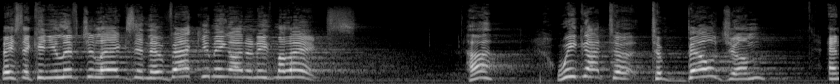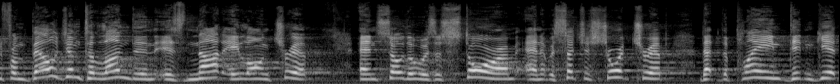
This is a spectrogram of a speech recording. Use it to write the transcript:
They said, Can you lift your legs? And they're vacuuming underneath my legs. Huh? We got to, to Belgium, and from Belgium to London is not a long trip. And so there was a storm, and it was such a short trip that the plane didn't get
